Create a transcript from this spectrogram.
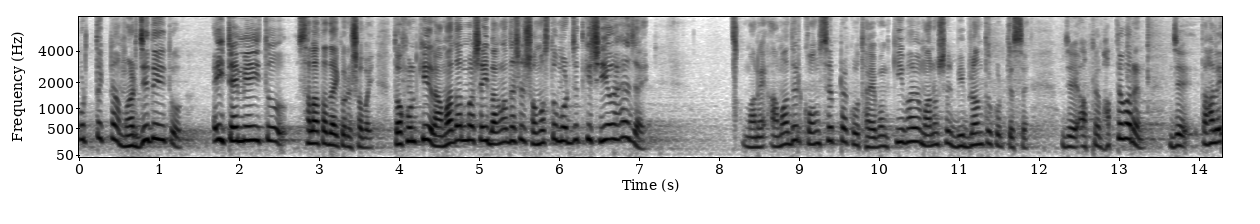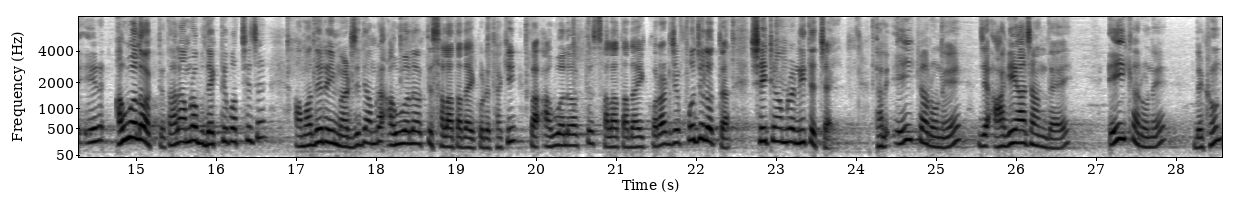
প্রত্যেকটা মসজিদেই তো এই টাইমেই তো সালাত আদায় করে সবাই। তখন কি রামাদান মাসে এই বাংলাদেশের সমস্ত মসজিদ কি শিয়া হয়ে যায়? মানে আমাদের কনসেপ্টটা কোথায় এবং কীভাবে মানুষের বিভ্রান্ত করতেছে? যে আপনি ভাবতে পারেন যে তাহলে এর আউয়ালো আঁকতে তাহলে আমরা দেখতে পাচ্ছি যে আমাদের এই মসজিদে আমরা আউয়ালো আঁকতে সালাত আদায় করে থাকি বা আউয়ালো আঁকতে সালাত আদায় করার যে ফজিলতটা, সেইটা আমরা নিতে চাই। তাহলে এই কারণে যে আগে আজান দেয়, এই কারণে দেখুন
